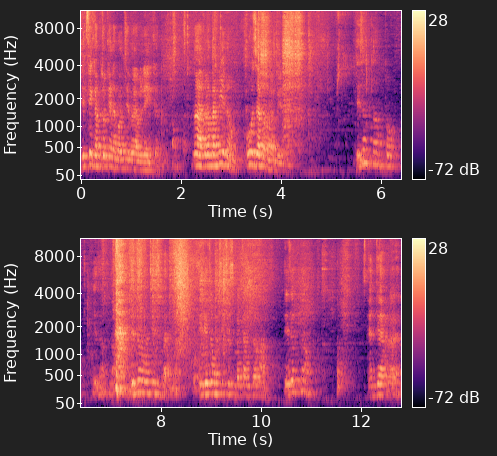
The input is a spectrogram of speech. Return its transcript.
They think I'm talking about Abraham Lincoln. No, Abraham Avinu. Who's Abraham Avinu? They don't know, Paul. They don't know. They don't know what is They don't know what it is Torah. They don't know. And they are uh,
